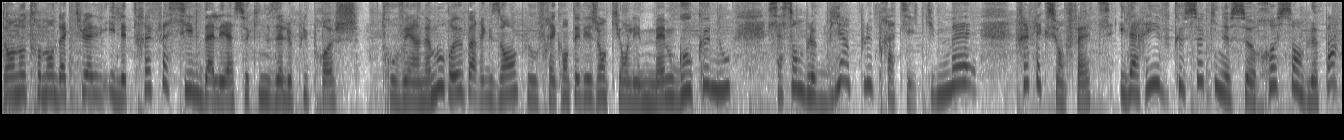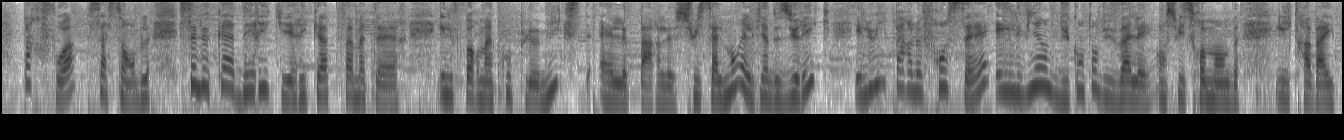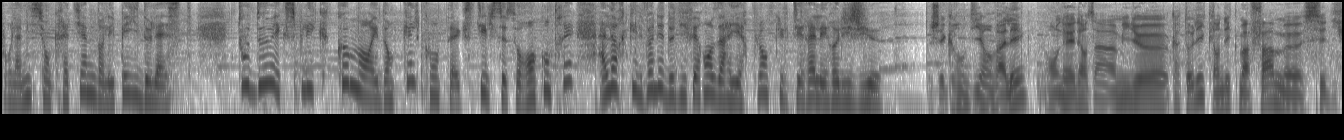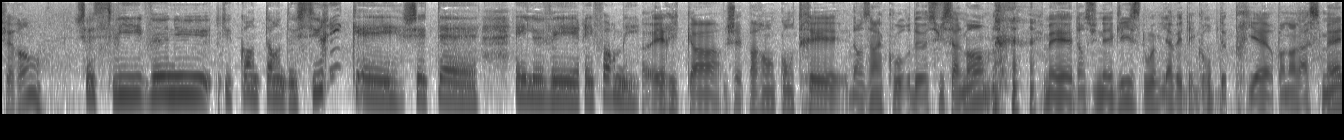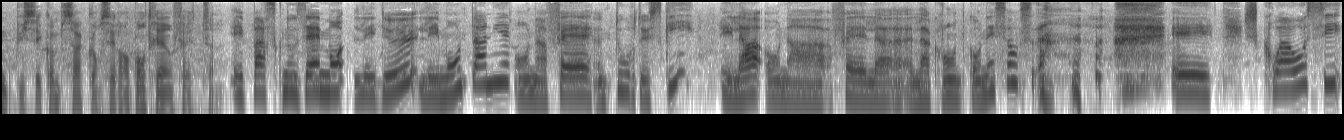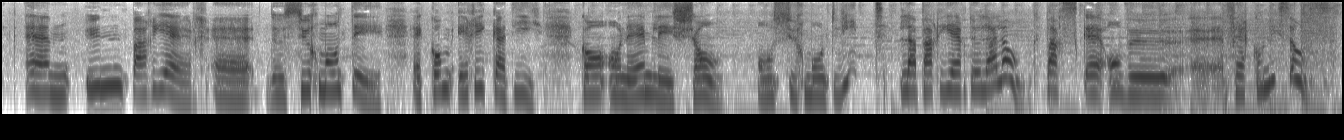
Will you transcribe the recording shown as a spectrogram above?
Dans notre monde actuel, il est très facile d'aller à ce qui nous est le plus proche. Trouver un amoureux, par exemple, ou fréquenter des gens qui ont les mêmes goûts que nous, ça semble bien plus pratique. Mais, réflexion faite, il arrive que ceux qui ne se ressemblent pas, parfois, s'assemblent. C'est le cas d'Eric et Erika Pfamater. Ils forment un couple mixte. Elle parle suisse-allemand, elle vient de Zurich, et lui parle français, et il vient du canton du Valais, en Suisse romande. Il travaille pour la mission chrétienne dans les pays de l'Est. Tous deux expliquent comment et dans quel contexte ils se sont rencontrés alors qu'ils venaient de différents arrière-plans culturels et religieux. J'ai grandi en Valais, on est dans un milieu catholique, tandis que ma femme, euh, c'est différent. Je suis venue du canton de Zurich et j'étais élevée réformée. Euh, Erika, j'ai pas rencontré dans un cours de suisse allemand, mais dans une église où il y avait des groupes de prière pendant la semaine. Puis c'est comme ça qu'on s'est rencontrés en fait. Et parce que nous aimons les deux les montagnes, on a fait un tour de ski. Et là, on a fait la, la grande connaissance. et je crois aussi euh, une barrière euh, de surmonter. Et comme Eric a dit, quand on aime les chants, on surmonte vite la barrière de la langue parce qu'on veut euh, faire connaissance.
